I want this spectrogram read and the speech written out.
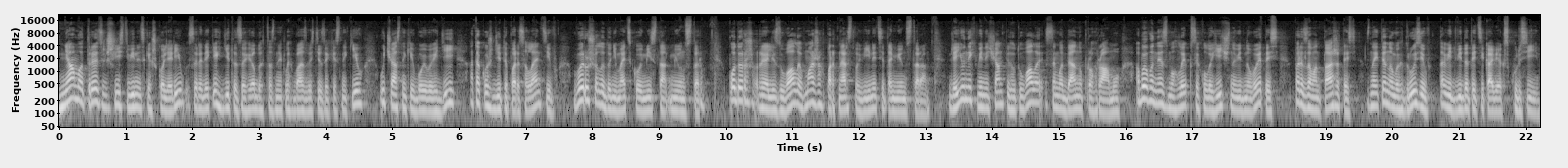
Днями 36 вінницьких школярів, серед яких діти загиблих та зниклих безвісті захисників, учасників бойових дій, а також діти переселенців, вирушили до німецького міста Мюнстер. Подорож реалізували в межах партнерства Вінниці та Мюнстера. Для юних вінничан підготували семиденну програму, аби вони змогли психологічно відновитись, перезавантажитись, знайти нових друзів та відвідати цікаві екскурсії.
